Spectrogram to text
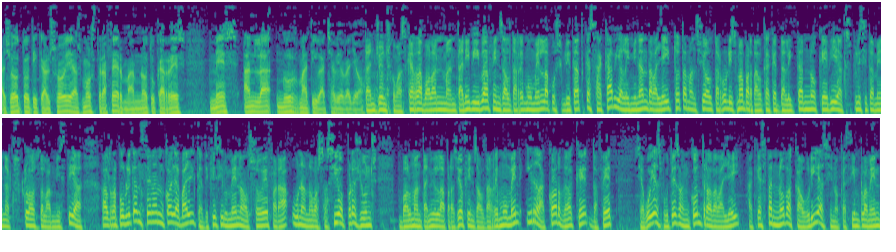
Això tot i que el PSOE es mostra ferm en no tocar res més en la normativa. Xavier Balló. Tant Junts com Esquerra volen mantenir viva fins al darrer moment la possibilitat que s'acabi eliminant de la llei tota menció al terrorisme per tal que aquest delicte no quedi explícitament exclòs de l'amnistia. Els republicans tenen coll avall que difícilment el PSOE farà una nova sessió, però Junts vol mantenir la pressió fins al darrer moment i recorda que, de fet, si avui es votés en contra de la llei, aquesta no decauria, sinó que simplement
